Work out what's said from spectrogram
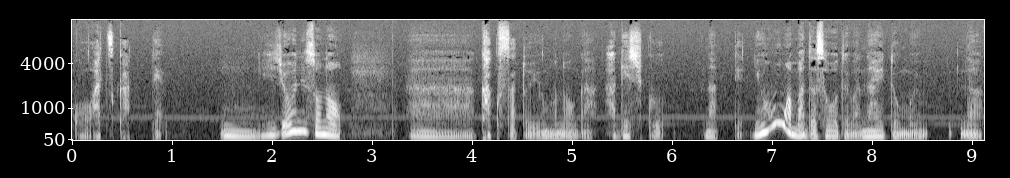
こう扱って、うん、非常にそのあ格差というものが激しくなって日本はまだそうではないと思いな、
